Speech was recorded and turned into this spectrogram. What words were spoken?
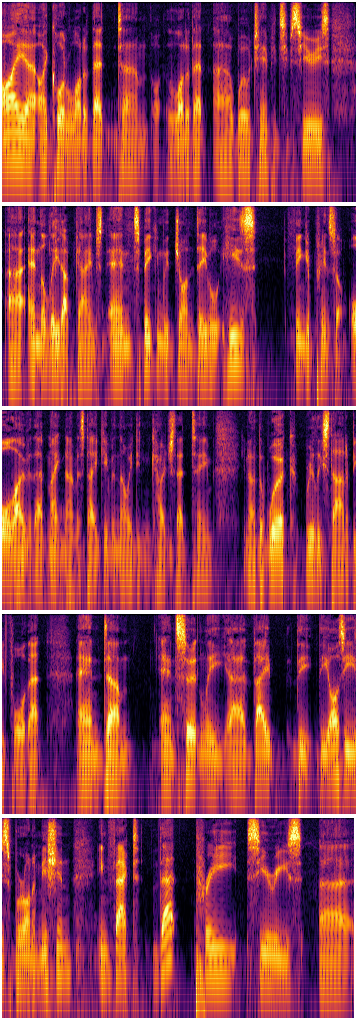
I uh, I caught a lot of that um, a lot of that uh, World Championship series uh, and the lead up games. And speaking with John Deeble, his fingerprints are all over that. Make no mistake. Even though he didn't coach that team, you know the work really started before that, and um, and certainly uh, they the the Aussies were on a mission. In fact, that pre-series. Uh,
